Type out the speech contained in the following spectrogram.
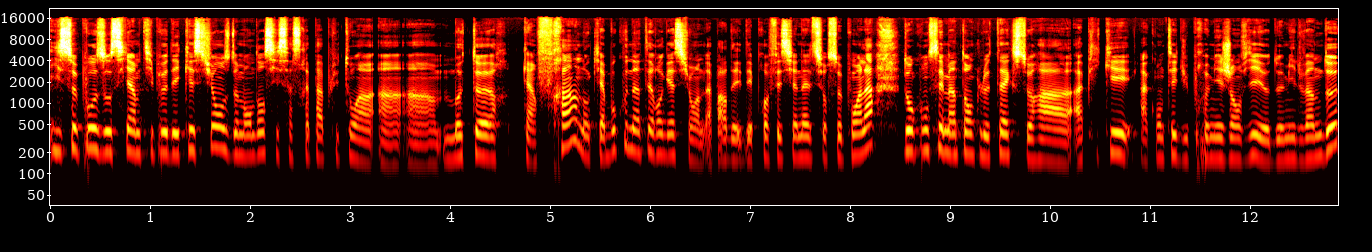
il se pose aussi un petit peu des questions demandant si ça serait pas plutôt un, moteur qu'un frein. Donc il y a beaucoup d'interrogations hein, de la part des, professionnels sur ce point-là. Donc on sait maintenant que le texte sera appliqué à compter du 1er janvier 2022. Euh,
